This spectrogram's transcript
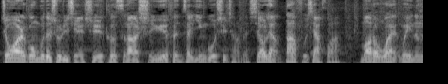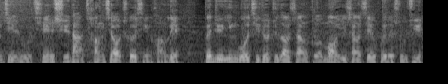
周二公布的数据显示，特斯拉十一月份在英国市场的销量大幅下滑，Model Y 未能进入前十大畅销车型行列。根据英国汽车制造商和贸易商协会的数据，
